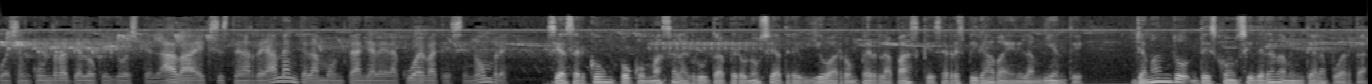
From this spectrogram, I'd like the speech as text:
pues en contra de lo que yo esperaba, existe realmente la montaña de la cueva de ese nombre. Se acercó un poco más a la gruta, pero no se atrevió a romper la paz que se respiraba en el ambiente, llamando desconsideradamente a la puerta.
